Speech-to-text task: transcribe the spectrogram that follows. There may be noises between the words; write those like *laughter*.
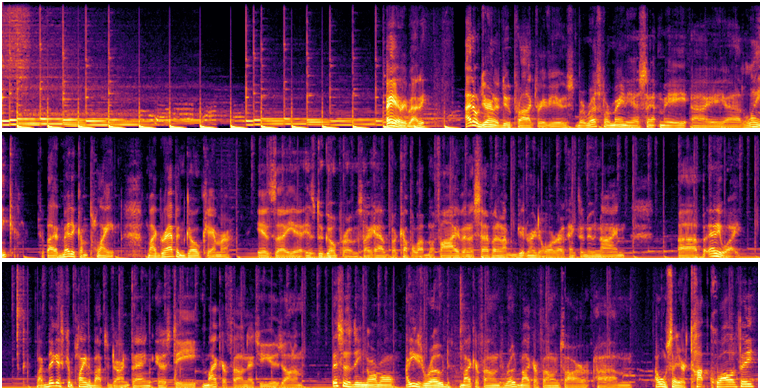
Hey everybody. I don't generally do product reviews, but Resslermania sent me a uh, link because I had made a complaint. My grab and go camera is a uh, is the GoPros. I have a couple of them, a five and a seven, and I'm getting ready to order, I think, the new nine. Uh, but anyway, my biggest complaint about the darn thing is the microphone that you use on them. This is the normal, I use Rode microphones. Rode microphones are um, I won't say they're top quality,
